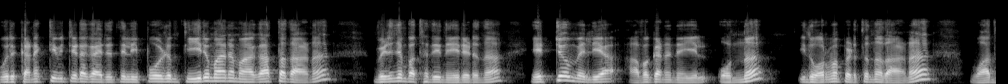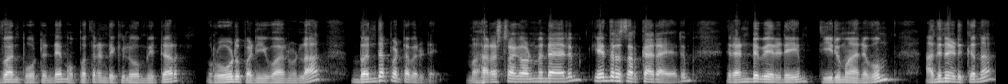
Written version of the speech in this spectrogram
ഒരു കണക്ടിവിറ്റിയുടെ കാര്യത്തിൽ ഇപ്പോഴും തീരുമാനമാകാത്തതാണ് വിഴിഞ്ഞം പദ്ധതി നേരിടുന്ന ഏറ്റവും വലിയ അവഗണനയിൽ ഒന്ന് ഇത് ഓർമ്മപ്പെടുത്തുന്നതാണ്. വാദ്വാൻ പോർട്ടിന്റെ മുപ്പത്തിരണ്ട് കിലോമീറ്റർ റോഡ് പണിയുവാനുള്ള ബന്ധപ്പെട്ടവരുടെ മഹാരാഷ്ട്ര ഗവൺമെന്റ് ആയാലും കേന്ദ്ര സർക്കാരായാലും രണ്ടുപേരുടെയും തീരുമാനവും അതിനെടുക്കുന്ന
